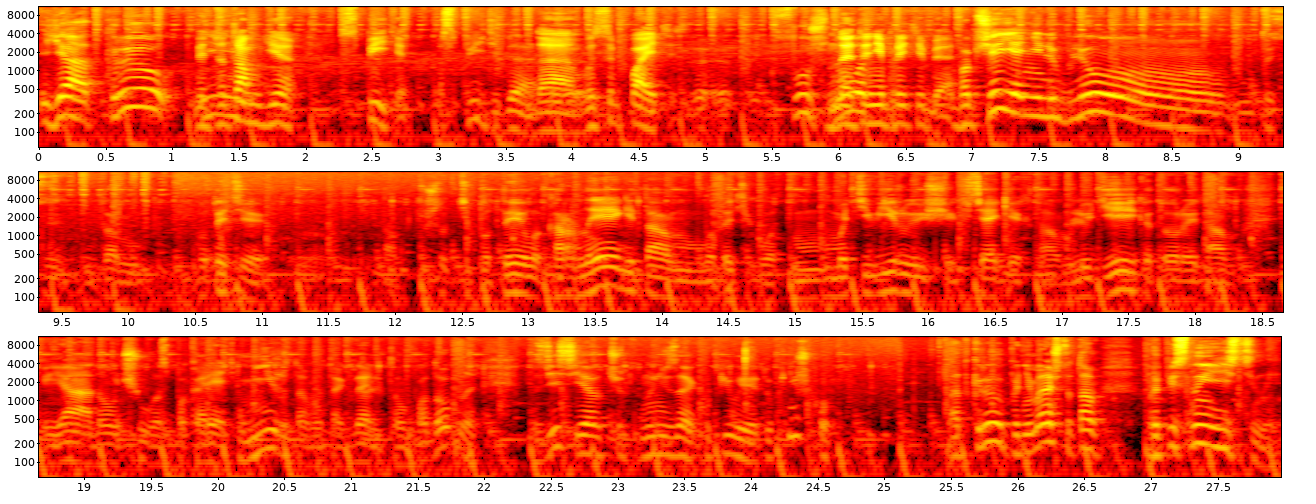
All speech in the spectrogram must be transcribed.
Я открыл Это и- там, где спите. Спите, да. Да, высыпайтесь. э, э, Слушай, Но ну это вот- не при тебе. Вообще я не люблю ну, то есть, там, вот эти э, там, что типа Дейла Карнеги, там вот этих вот мотивирующих всяких там людей, которые там я научу вас покорять мир там и так далее и тому подобное. Здесь я что-то, ну не знаю, купил я эту книжку, открыл и понимаю, что там прописные истины.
